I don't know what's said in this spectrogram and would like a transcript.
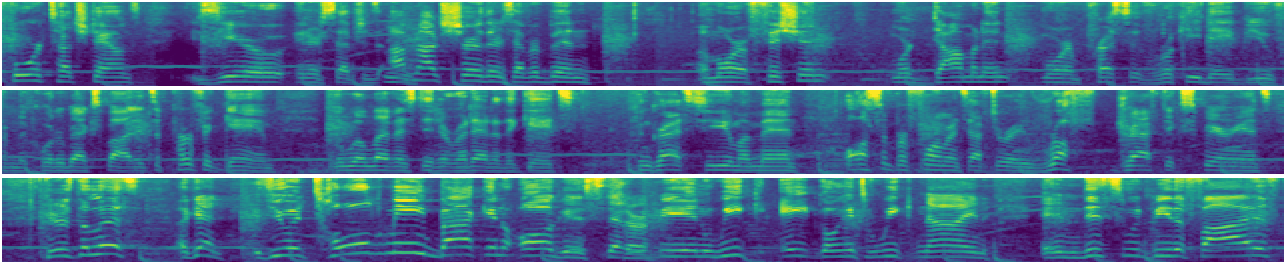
four touchdowns, zero interceptions. I'm not sure there's ever been a more efficient, more dominant, more impressive rookie debut from the quarterback spot. It's a perfect game. And Will Levis did it right out of the gates. Congrats to you, my man. Awesome performance after a rough draft experience. Here's the list. Again, if you had told me back in August that Sure. we'd be in week eight going into week nine, and this would be the five,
